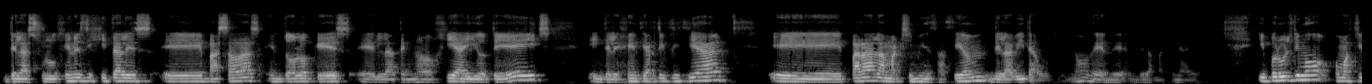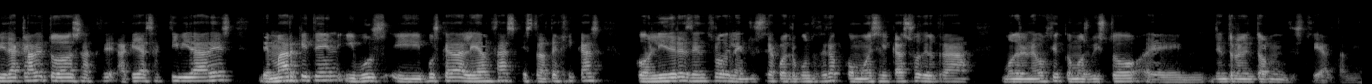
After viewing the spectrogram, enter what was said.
de las soluciones digitales eh, basadas en todo lo que es la tecnología IoT Edge, inteligencia artificial eh, para la maximización de la vida útil de, la maquinaria. Y por último, como actividad clave, todas aquellas actividades de marketing y, búsqueda de alianzas estratégicas con líderes dentro de la industria 4.0, como es el caso de otro modelo de negocio que hemos visto eh, dentro del entorno industrial también.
